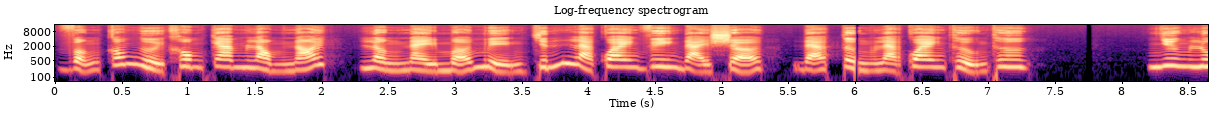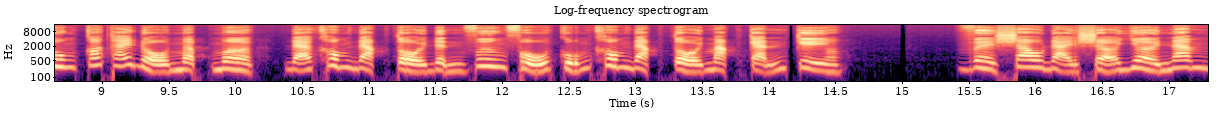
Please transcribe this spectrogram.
Vẫn có người không cam lòng nói. Lần này mở miệng chính là quan viên đại sở. Đã từng là quan thượng thư. Nhưng luôn có thái độ mập mờ. Đã không đặt tội định vương phủ cũng không đặt tội mặt cảnh kìa. Về sau đại sở dời Nam,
